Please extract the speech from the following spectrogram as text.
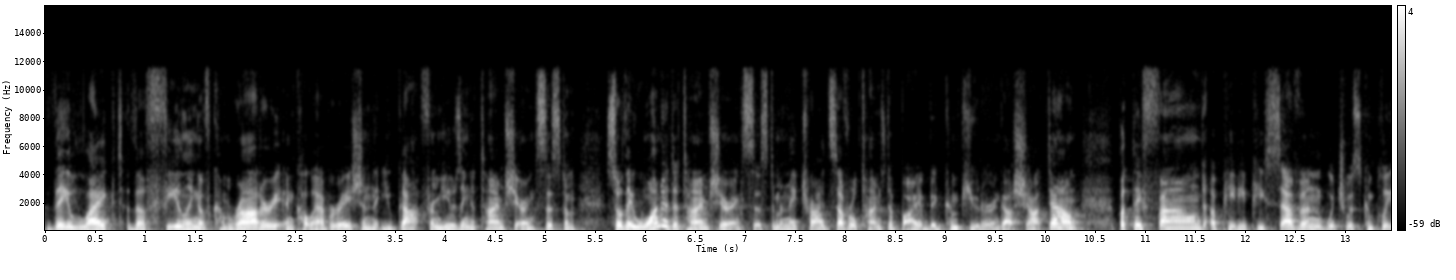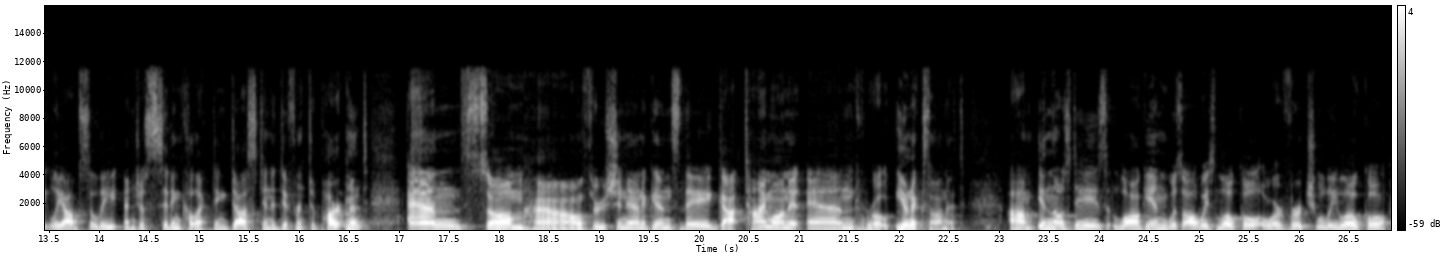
they liked the feeling of camaraderie and collaboration that you got from using a time-sharing system, so they wanted a time-sharing system, and they tried several times to buy a big computer and got shot down. But they found a PDP-7, which was completely obsolete and just sitting collecting dust in a different department. And somehow, through shenanigans, they got time on it and wrote Unix on it. Um, in those days, login was always local or virtually local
